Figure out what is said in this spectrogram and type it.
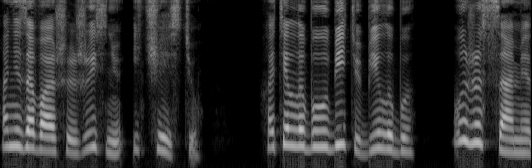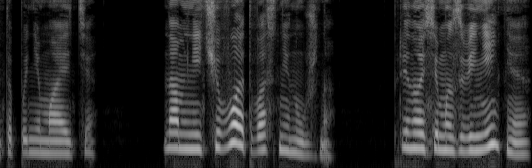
а не за вашей жизнью и честью. Хотела бы убить, убила бы. Вы же сами это понимаете. Нам ничего от вас не нужно. Приносим извинения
